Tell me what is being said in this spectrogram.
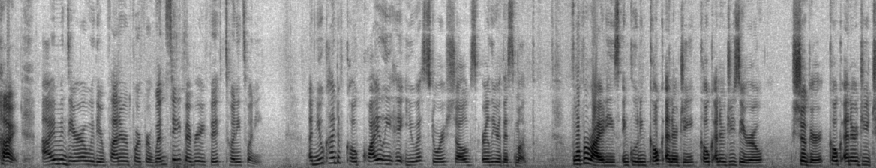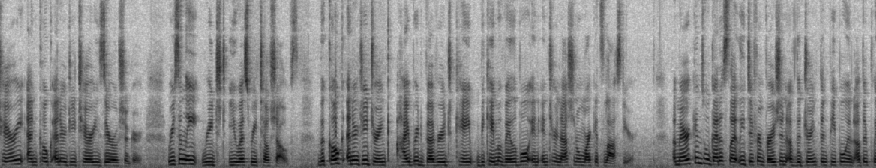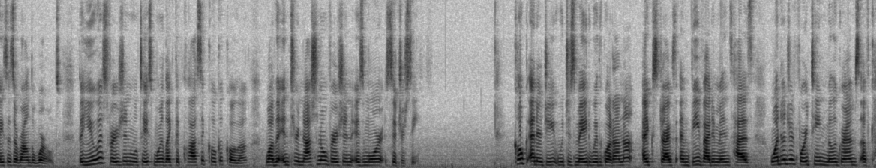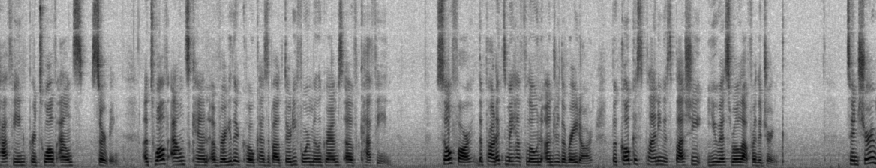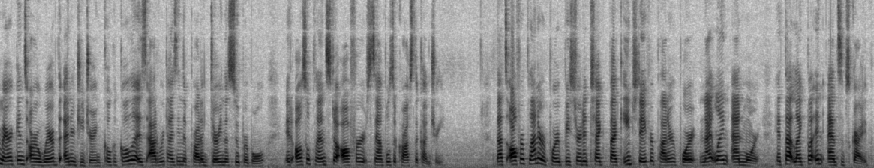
Hi, I am Indira with your Planet Report for Wednesday, February 5th, 2020. A new kind of Coke quietly hit U.S. store shelves earlier this month. Four varieties, including Coke Energy, Coke Energy Zero, Sugar, Coke Energy Cherry, and Coke Energy Cherry Zero Sugar, recently reached U.S. retail shelves. The Coke Energy drink hybrid beverage came, became available in international markets last year. Americans will get a slightly different version of the drink than people in other places around the world. The US version will taste more like the classic Coca-Cola, while the international version is more citrusy. Coke Energy, which is made with guarana extracts and B vitamins, has 114 milligrams of caffeine per 12 ounce serving. A 12 ounce can of regular Coke has about 34 milligrams of caffeine. So far, the product may have flown under the radar, but Coke is planning a splashy U.S. rollout for the drink. To ensure Americans are aware of the energy drink, Coca-Cola is advertising the product during the Super Bowl. It also plans to offer samples across the country. That's all for Planet Report. Be sure to check back each day for Planet Report, Knightline, and more. Hit that like button and subscribe.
